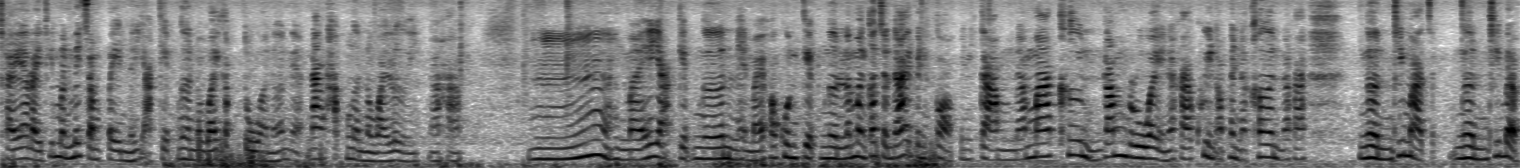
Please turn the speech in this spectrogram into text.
ใช้อะไรที่มันไม่จำเป็นเนะอยากเก็บเงินเอาไว้กับตัวเนาะเนี่ยนั่งทับเงินเอาไว้เลยนะคะ อืมเห็นไหมอยากเก็บเงินเห็นไหมพอคุณเก็บเงินแล้วมันก็จะได้เป็นกอบเป็นกำนะมากขึ้นร่ำรวยนะคะ Queen of Pentacles นะคะ เงินที่มาจากเงินที่แบบ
